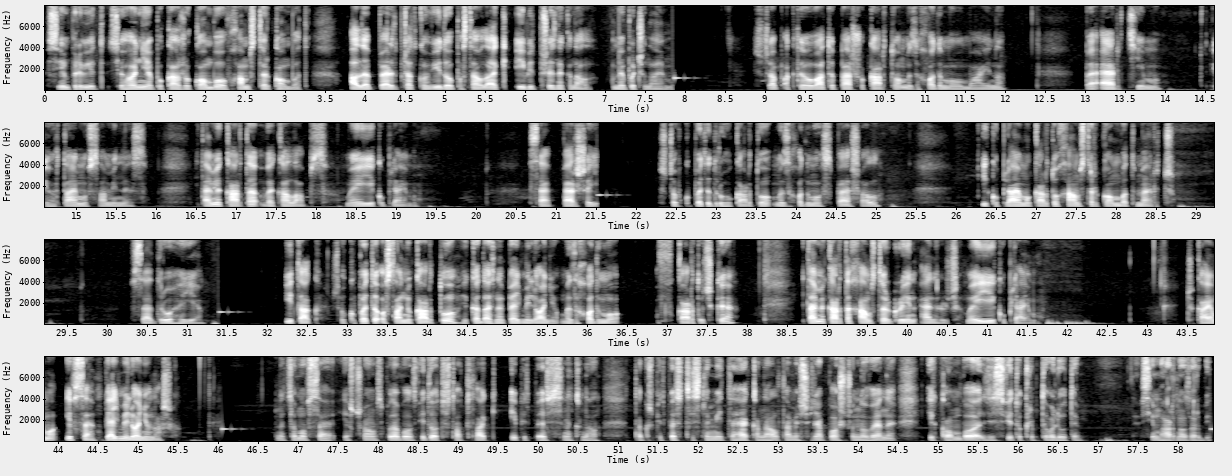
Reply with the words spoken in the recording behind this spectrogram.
Всім привіт! Сьогодні я покажу комбо в Hamster Combat. Але перед початком відео постав лайк і підпишись на канал. А ми починаємо. Щоб активувати першу карту, ми заходимо в Mine, PR Team і гортаємо в самий низ. І там є карта VK Labs. Ми її купляємо. Все, перша є. Щоб купити другу карту, ми заходимо в Special і купляємо карту Hamster Combat Merge. Все, друге є. І так, щоб купити останню карту, яка дасть на 5 мільйонів, ми заходимо в карточки. І там є карта Hamster Green Energy. Ми її купляємо. Чекаємо і все. 5 мільйонів наших. На цьому все. Якщо вам сподобалось відео, то ставте лайк і підписуйтесь на канал. Також підписуйтесь на мій ТГ канал, там я щодня пощу новини і комбо зі світу криптовалюти. Всім гарного заробітку.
